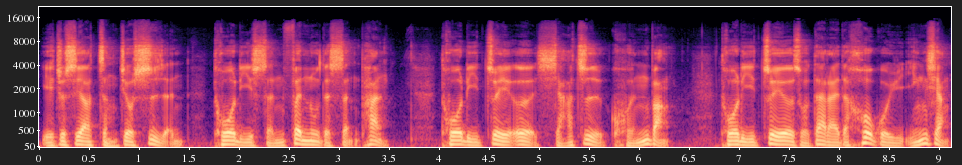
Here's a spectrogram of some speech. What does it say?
也就是要拯救世人脱离神愤怒的审判，脱离罪恶辖制捆绑，脱离罪恶所带来的后果与影响，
